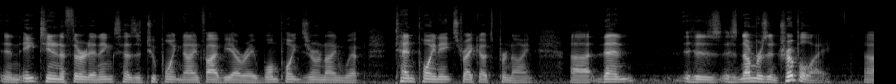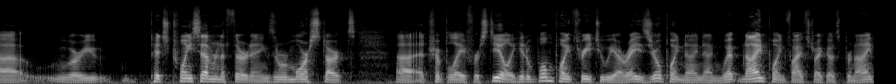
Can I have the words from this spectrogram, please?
in 18 and a third innings, has a 2.95 ERA, 1.09 WHIP, 10.8 strikeouts per nine. Uh, then his his numbers in AAA, where you pitched 27 and a third innings, there were more starts uh, at AAA for Steele. He had a 1.32 ERA, 0.99 WHIP, 9.5 strikeouts per nine.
